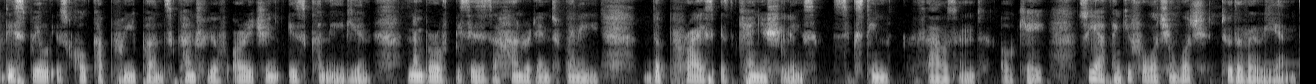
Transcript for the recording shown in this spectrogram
this bale is called Capri Pants. Country of origin is Canadian. Number of pieces is 120. The price is Kenya shillings, 16,000. Okay. So yeah, thank you for watching. Watch to the very end.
